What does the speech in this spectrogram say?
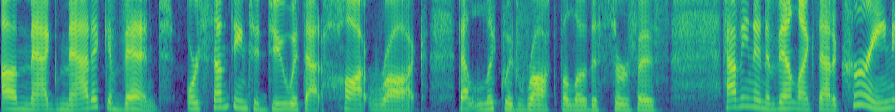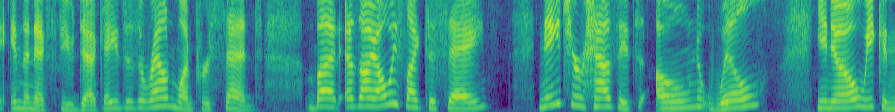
a magmatic event or something to do with that hot rock, that liquid rock below the surface, having an event like that occurring in the next few decades is around 1%. But as I always like to say, nature has its own will you know, we can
